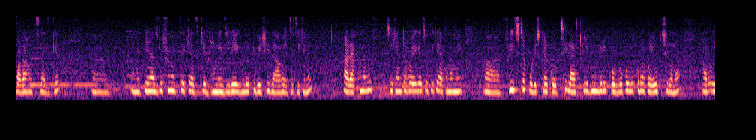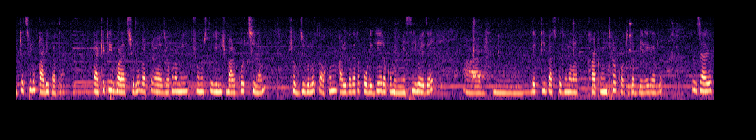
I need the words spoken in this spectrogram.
করা হচ্ছে আজকে। মানে পেঁয়াজ রসুনের থেকে আজকে ধনে জিরে এগুলো একটু বেশি দেওয়া হয়েছে চিকেনে। আর এখন আমি চিকেনটা হয়ে গেছে ওদিকে এখন আমি ফ্রিজটা পরিষ্কার করছি। লাস্ট কিছুদিন ধরেই করব করব করে হয়ে উঠছিল না। আর ওইটা ছিল কারি পাতা। প্যাকেটেই ভরা ছিল বাট যখন আমি সমস্ত জিনিস বার করছিলাম, সবজিগুলো, তখন কারি পাতাটা পড়ে গিয়ে এরকম মেসি হয়ে যায়। আর দেখতেই পাচ্ছ তার জন্য আমার খাটুনিটাও কতটা বেড়ে গেল। যাই হোক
